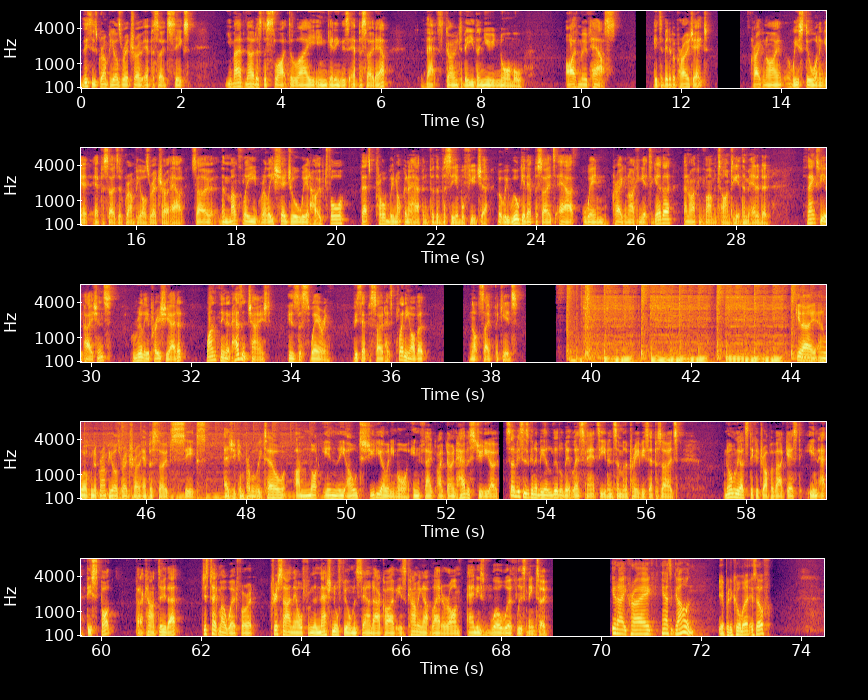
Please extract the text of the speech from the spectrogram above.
This is Grumpy Oz Retro episode 6. You may have noticed a slight delay in getting this episode out. That's going to be the new normal. I've moved house. It's a bit of a project. Craig and I, we still want to get episodes of Grumpy Oz Retro out. So the monthly release schedule we had hoped for, that's probably not going to happen for the foreseeable future. But we will get episodes out when Craig and I can get together and I can find the time to get them edited. Thanks for your patience. Really appreciate it. One thing that hasn't changed is the swearing. This episode has plenty of it. Not safe for kids. G'day and welcome to Grumpy Oz Retro episode 6. As you can probably tell, I'm not in the old studio anymore. In fact, I don't have a studio, so this is going to be a little bit less fancy than some of the previous episodes. Normally, I'd stick a drop of our guest in at this spot, but I can't do that. Just take my word for it. Chris Arneil from the National Film and Sound Archive is coming up later on and is well worth listening to. G'day, Craig. How's it going? Yeah, pretty cool, mate. Yourself?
